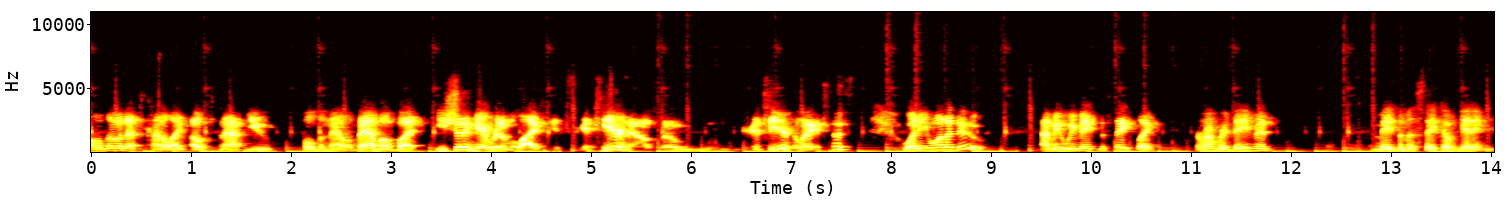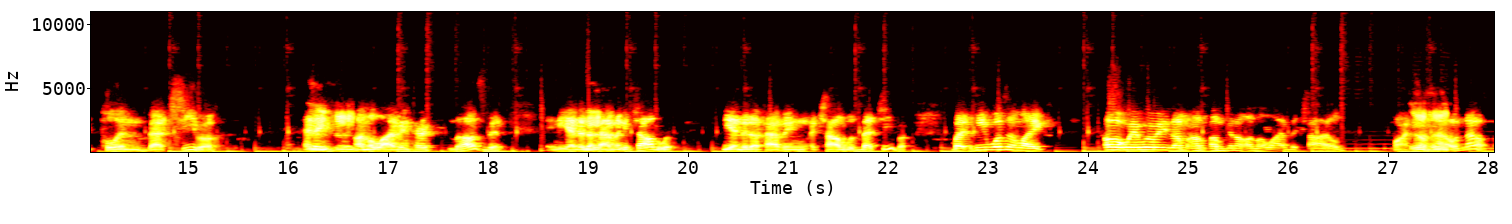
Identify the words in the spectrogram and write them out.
although that's kind of like, oh snap, you pulled an Alabama, but you shouldn't get rid of a life. It's it's here now, so it's here. Like, what do you want to do? I mean, we make mistakes. Like, remember, David made the mistake of getting pulling Bathsheba and then Mhm. unaliving her the husband, and he ended Mhm. up having a child with. He ended up having a child with Bathsheba, but he wasn't like, oh wait, wait, wait, I'm I'm, I'm gonna unalive the child. Fine, Mhm. somehow, no.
